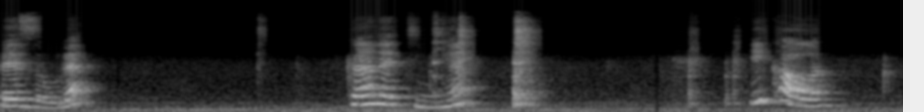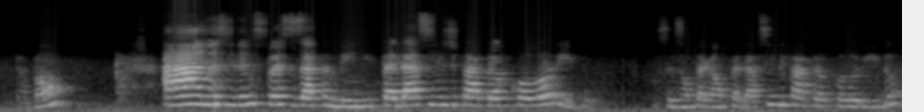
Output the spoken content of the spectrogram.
tesoura, canetinha e cola, tá bom? Ah, nós iremos precisar também de pedacinhos de papel colorido. Vocês vão pegar um pedacinho de papel colorido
